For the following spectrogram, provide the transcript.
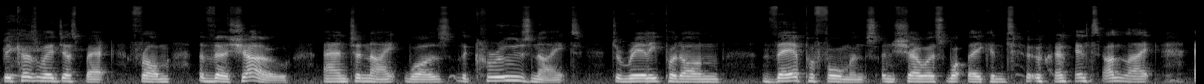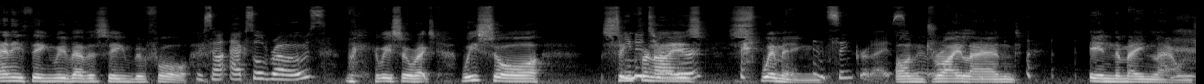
because we're just back from the show. And tonight was the crew's night to really put on their performance and show us what they can do. And it's unlike anything we've ever seen before. We saw Axl Rose. We, we saw X. We saw synchronized swimming synchronized on swimming. dry land in the main lounge.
